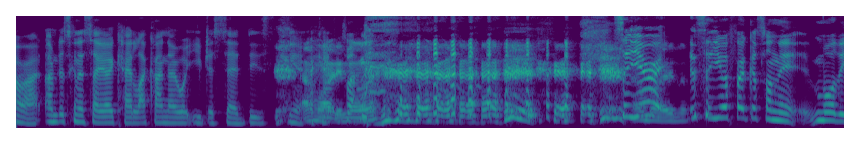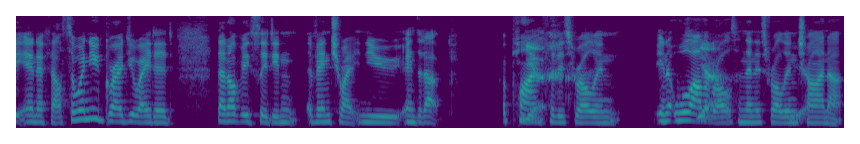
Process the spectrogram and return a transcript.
All right. I'm just gonna say okay, like I know what you just said. Is yeah, I'm okay, already fine. So you're so you're focused on the more the NFL. So when you graduated, that obviously didn't eventuate, and you ended up applying Yeah. for this role in in all other Yeah. roles, and then this role in Yeah. China.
